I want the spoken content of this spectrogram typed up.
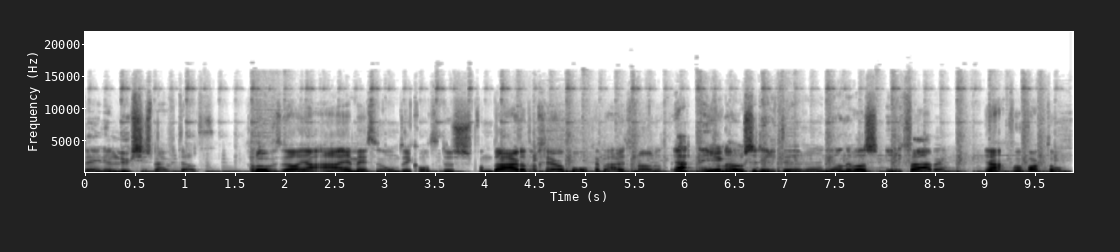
Benelux is mij verteld. Geloof het wel. Ja, AM heeft hem ontwikkeld. Dus vandaar dat we Gerard Bolk hebben uitgenodigd. Ja, een van de hoogste directeuren. En die andere was Erik Faber. Ja, van Vakton.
